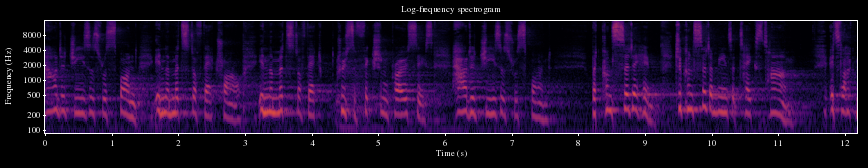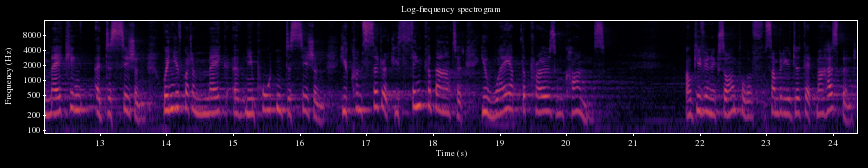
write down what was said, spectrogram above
how did Jesus respond in the midst of that trial, in the midst of that crucifixion process. How did Jesus respond? But consider Him. To consider means it takes time. It's like making a decision. When you've got to make an important decision, you consider it, you think about it, you weigh up the pros and cons. I'll give you an example of somebody who did that. My husband,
